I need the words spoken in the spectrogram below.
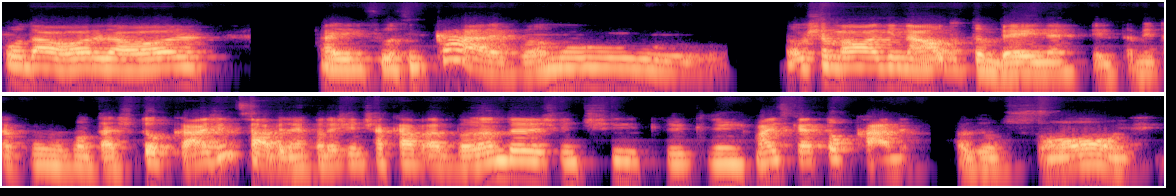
pô, da hora, da hora. Aí ele falou assim, cara, vamos Vamos chamar o Agnaldo também, né? Ele também tá com vontade de tocar. A gente sabe, né? Quando a gente acaba a banda, a gente, a gente mais quer tocar, né? Fazer um som, enfim.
